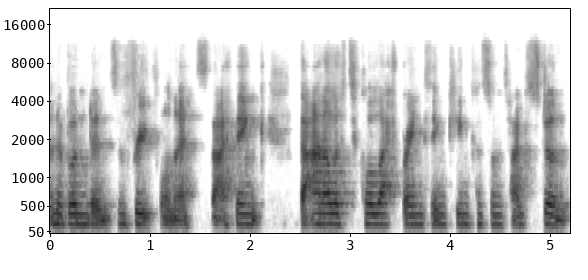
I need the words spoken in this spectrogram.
and abundance and fruitfulness that I think the analytical left brain thinking can sometimes stunt.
